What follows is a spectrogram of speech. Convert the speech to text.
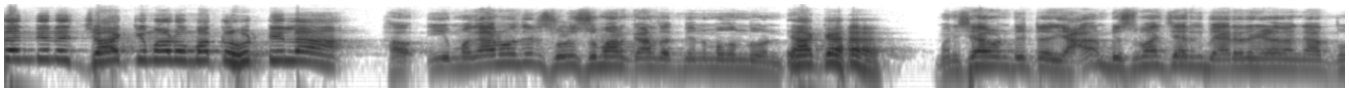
ತಂದಿನ ಜಾಕಿ ಮಾಡೋ ಮಕ್ಕಳು ಹುಟ್ಟಿಲ್ಲ. ಹೌ ಈ ಮಗನ ಒಂದಿಟ್ಟು ಸುಳ್ಳು ಸುಮಾರು ಕಾಣ್ತೈತಿ ನಿನ್ನ ಮಗಂದು ಉಂಟು ಯಾಕ? ಮನುಷ್ಯ ಒಂದಿಟ್ಟು ಯಾರು ಬಿಸ್ಮಾಚಾರ್ಯ ಬೇರೆ ಹೇಳ್ದಂಗ ಆತು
